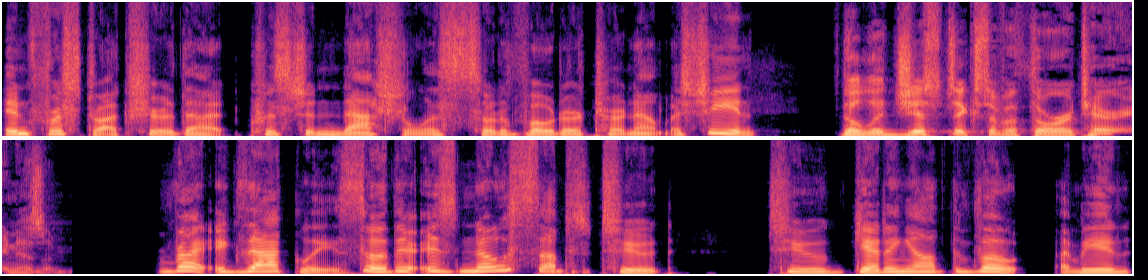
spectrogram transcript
infrastructure, that Christian nationalist sort of voter turnout machine. The logistics of authoritarianism. Right, exactly. So there is no substitute to getting out the vote. I mean,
